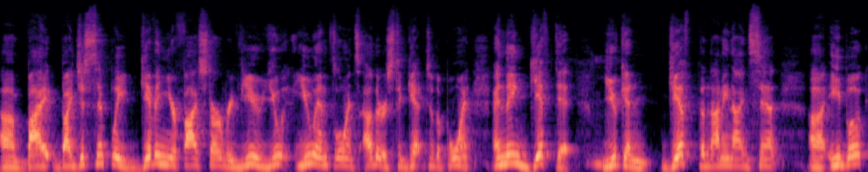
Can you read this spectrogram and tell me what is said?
um, by by just simply giving your five star review. You you influence others to get to the point, and then gift it. You can gift the 99 cent uh, ebook,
